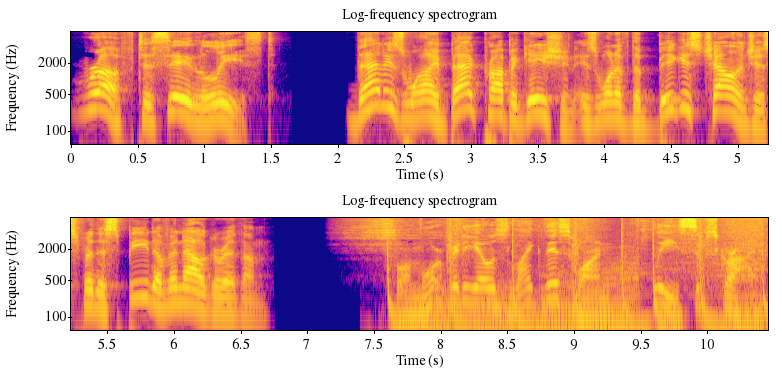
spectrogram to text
rough to say the least. That is why backpropagation is one of the biggest challenges for the speed of an algorithm. For more videos like this one, please subscribe.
